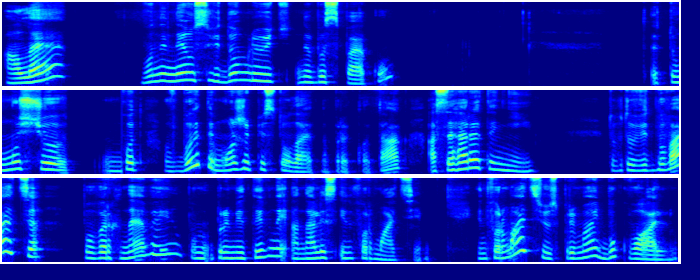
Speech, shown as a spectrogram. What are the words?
але вони не усвідомлюють небезпеку, тому що от вбити може пістолет, наприклад, так? а сигарети ні. Тобто відбувається поверхневий примітивний аналіз інформації. Інформацію сприймають буквально.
